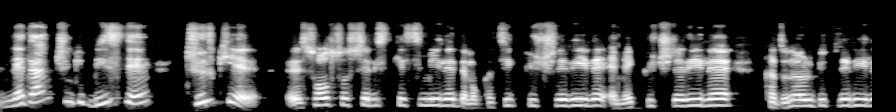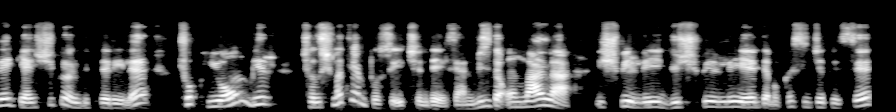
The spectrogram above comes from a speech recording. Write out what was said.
Neden? Çünkü biz de Türkiye e, sol sosyalist kesimiyle, demokratik güçleriyle, emek güçleriyle, kadın örgütleriyle, gençlik örgütleriyle çok yoğun bir çalışma temposu içindeyiz. Yani biz de onlarla işbirliği, güç birliği, demokrasi cephesi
